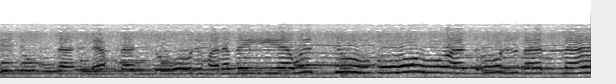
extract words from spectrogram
تشوفنا إحنا نقول حنفية وتشوف هو تقول مناع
